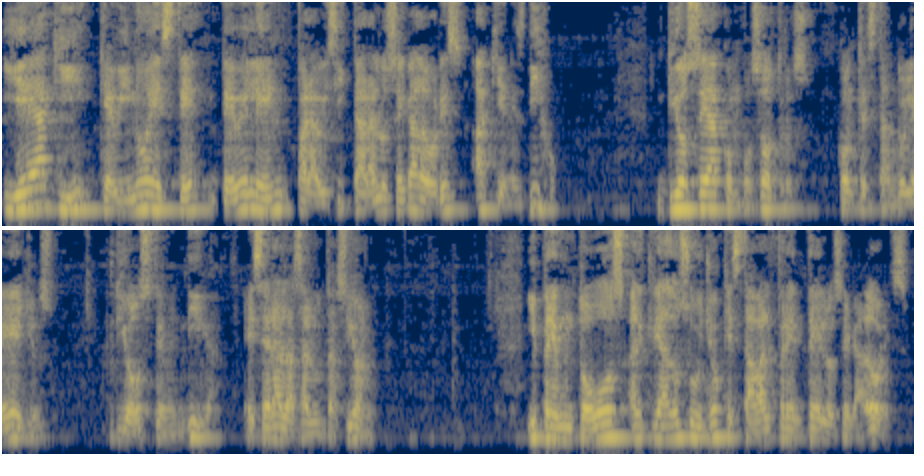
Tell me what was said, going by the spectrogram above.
Y he aquí que vino este de Belén para visitar a los segadores, a quienes dijo, Dios sea con vosotros, contestándole ellos, Dios te bendiga. Esa era la salutación y preguntó vos al criado suyo que estaba al frente de los segadores,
